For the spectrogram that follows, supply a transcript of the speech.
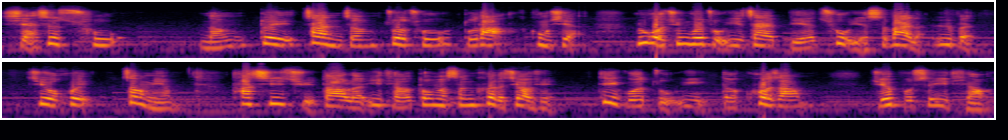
显示出能对战争做出多大贡献。如果军国主义在别处也失败了，日本就会证明他吸取到了一条多么深刻的教训。帝国主义的扩张绝不是一条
